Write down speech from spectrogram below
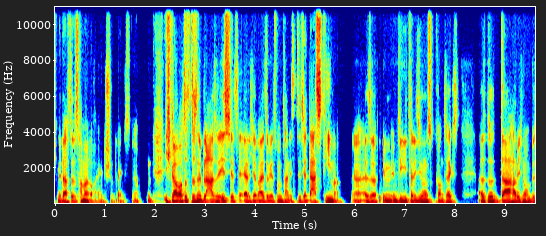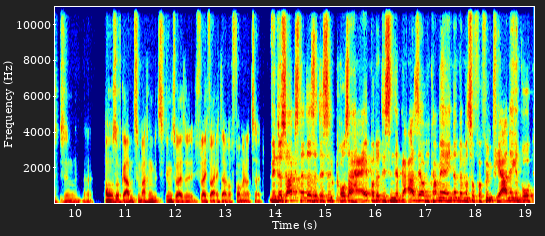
ich mir dachte, das haben wir doch eigentlich schon längst. Ja. Und ich glaube auch, dass das eine Blase ist jetzt ehrlicherweise, aber jetzt momentan ist das ja das Thema, ja, also im, im Digitalisierungskontext. Also da habe ich noch ein bisschen äh, Hausaufgaben zu machen, beziehungsweise vielleicht war ich da einfach vor meiner Zeit. Wenn du sagst, nicht, also das ist ein großer Hype oder das ist eine Blase auch, ich kann mich erinnern, wenn man so vor fünf Jahren irgendwo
